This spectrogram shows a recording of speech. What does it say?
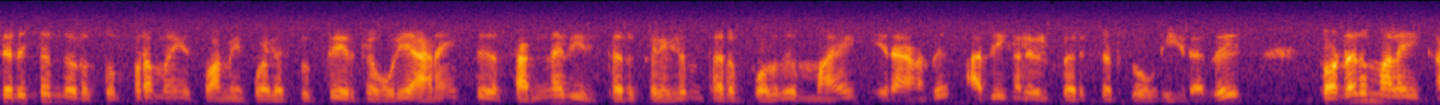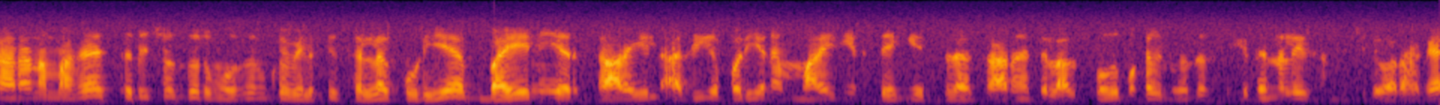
திருச்செந்தூர் சுப்பிரமணிய சுவாமி கோயிலை சுற்றி இருக்கக்கூடிய அனைத்து சன்னதி தெருக்களிலும் தற்பொழுது மழை நீரானது அதிக அளவில் பெருக்கெடுத்து ஓடுகிறது. தொடர் மழை காரணமாக திருச்செந்தூர் முருகன் கோவிலுக்கு செல்லக்கூடிய பயணியர் சாலையில் அதிகப்படியான மழைநீர் தேங்கி இருக்கிற காரணத்தினால் பொதுமக்கள் மிகுந்த இடநிலை சந்திச்சுட்டு வராங்க.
